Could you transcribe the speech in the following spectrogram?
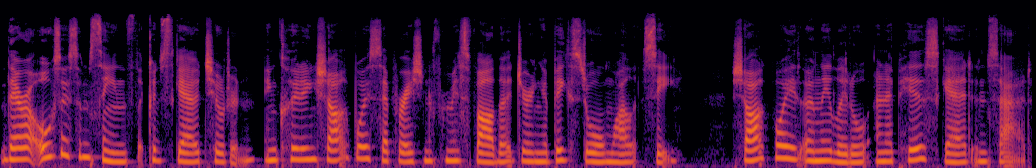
There are also some scenes that could scare children, including Shark Boy's separation from his father during a big storm while at sea. Shark Boy is only little and appears scared and sad.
